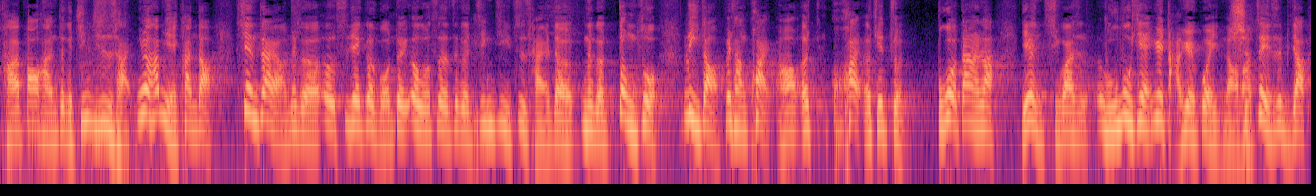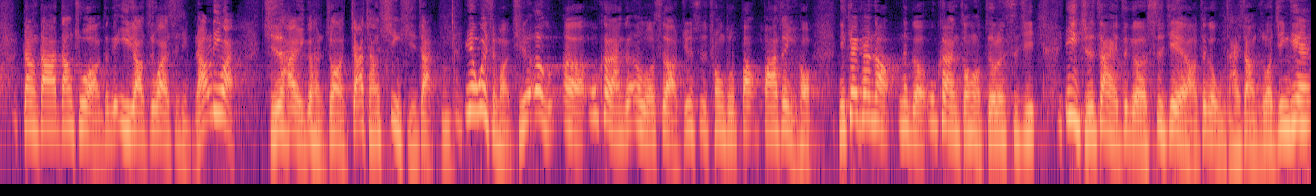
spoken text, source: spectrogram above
还包含这个经济制裁，因为他们也看到现在啊，那个俄世界各国对俄罗斯的这个经济制裁的那个动作力道非常快，然后而快而且准。不过当然啦，也很奇怪是，卢布现在越打越贵，你知道吗？这也是比较让大家当初啊这个意料之外的事情。然后另外，其实还有一个很重要的，加强信息战。因为为什么？其实俄呃乌克兰跟俄罗斯啊军事冲突发发生以后，你可以看到那个乌克兰总统泽伦斯基一直在这个世界啊这个舞台上说，今天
